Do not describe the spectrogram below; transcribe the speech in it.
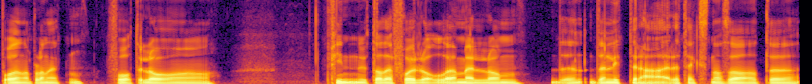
på denne planeten. Få til å finne ut av det forholdet mellom den, den litterære teksten, altså at, eh,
